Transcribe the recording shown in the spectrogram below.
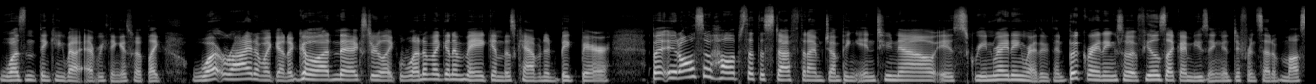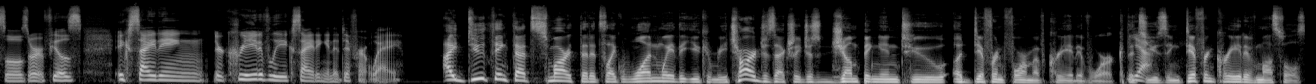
wasn't thinking about everything. As with like what ride am I going to go on next? Or like what am I going to make in this cabin in Big Bear? But it also helps that the stuff that I'm jumping into now is screenwriting rather than book writing so it feels like I'm using a different set of muscles or it feels exciting or creatively exciting in a different way I do think that's smart that it's like one way that you can recharge is actually just jumping into a different form of creative work that's Yeah. using different creative muscles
